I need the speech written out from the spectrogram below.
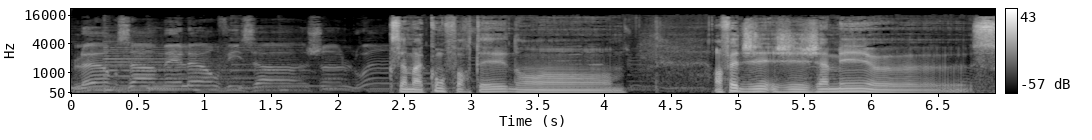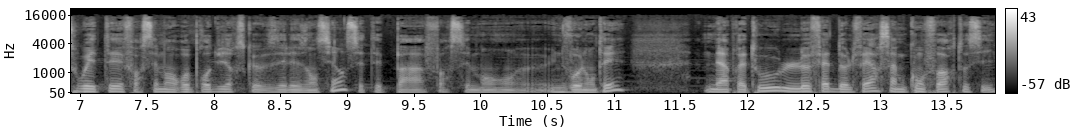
leurs âmes et leurs visages. Ça m'a conforté dans. En fait, j'ai jamais euh, souhaité forcément reproduire ce que faisaient les anciens, c'était pas forcément euh, une volonté. Mais après tout, le fait de le faire, ça me conforte aussi,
